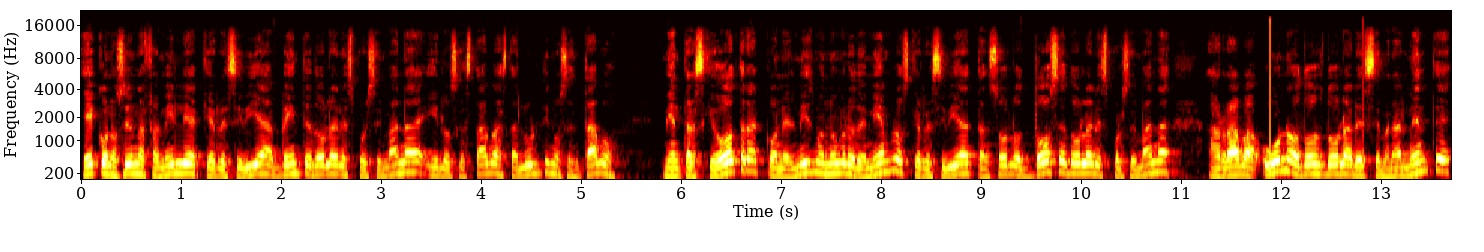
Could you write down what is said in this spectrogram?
He conocido una familia que recibía 20 dólares por semana y los gastaba hasta el último centavo. mientras que otra, con el mismo número de miembros que recibía tan solo 12 dólares por semana, ahorraba 1 o 2 dólares semanalmente,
